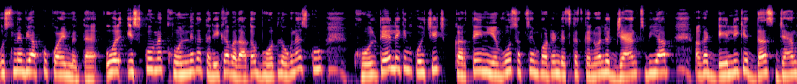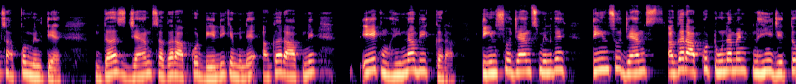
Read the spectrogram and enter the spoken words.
उसमें भी आपको कॉइन मिलता है। और इसको मैं खोलने का तरीका बताता हूँ। बहुत लोग ना इसको खोलते हैं लेकिन कोई चीज़ करते ही नहीं है। वो सबसे इंपॉर्टेंट डिस्कस करने वाले जैम्स भी आप, अगर डेली के दस जैम्स आपको मिलते हैं। दस जैम्स अगर आपको डेली के मिले, अगर आपने एक महीना भी करा, तीन सौ जैम्स मिल गए तीन सौ जैम्स अगर आपको टूर्नामेंट नहीं जीते तो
